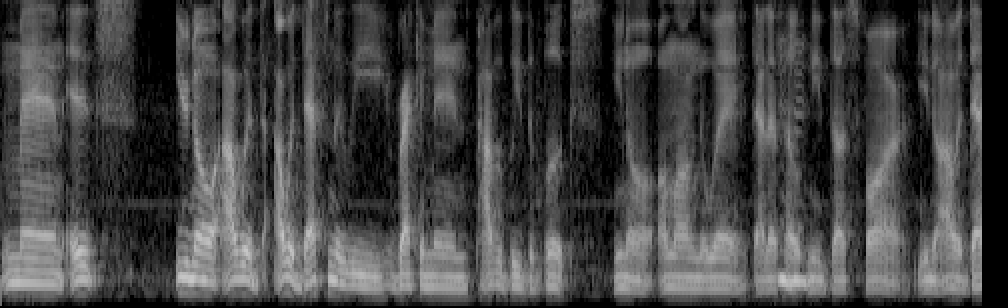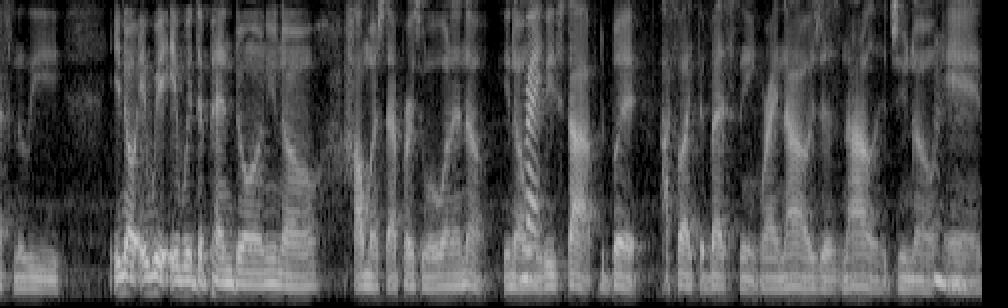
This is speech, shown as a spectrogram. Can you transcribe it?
man, it's you know, I would I would definitely recommend probably the books, you know, along the way that have mm-hmm. helped me thus far. You know, I would definitely you know, it would it would depend on, you know, how much that person would want to know, you know, right. when we stopped. But I feel like the best thing right now is just knowledge, you know, mm-hmm. and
